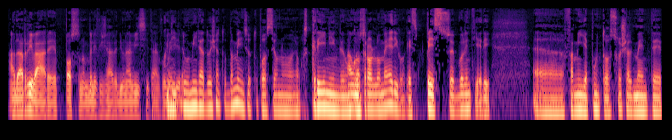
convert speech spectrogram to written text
ad arrivare, possono beneficiare di una visita. Quindi dire. 2200 bambini sottoposti a uno screening, un, a uno controllo medico che spesso e volentieri eh, famiglie appunto socialmente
